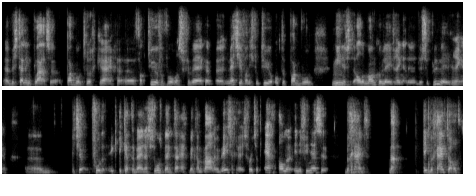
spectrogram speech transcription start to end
uh, bestelling plaatsen, pakbon terugkrijgen, uh, factuur vervolgens verwerken, uh, matchen van die factuur op de pakbon, minus alle manco-leveringen en de, de supplu-leveringen. Ehm, weet je, voor ik, ik heb er bijna seizoensbank daar echt ben ik daar maanden mee bezig geweest, voordat je dat echt alle in de finesse begrijpt. Nou, ik begrijp dat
